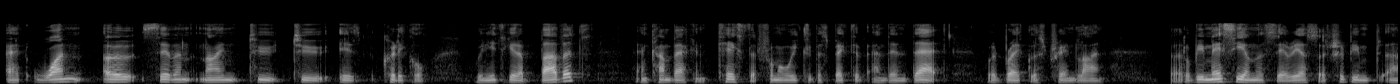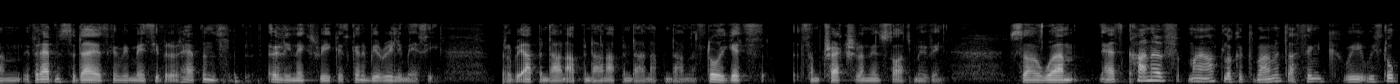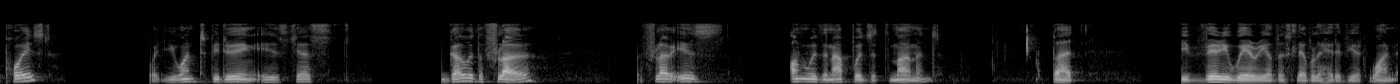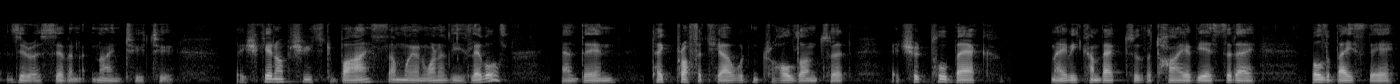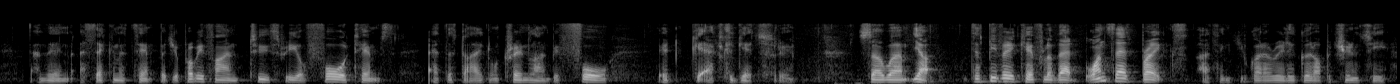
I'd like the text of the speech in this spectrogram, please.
at 107922 is critical. We need to get above it and come back and test it from a weekly perspective and then that would break this trend line. It'll be messy in this area so it should be, um, if it happens today it's going to be messy but if it happens early next week it's going to be really messy. It'll be up and down, up and down, up and down, up and down until it gets some traction and then starts moving. So um, that's kind of my outlook at the moment. I think we, we're still poised. What you want to be doing is just go with the flow. The flow is onwards and upwards at the moment, but be very wary of this level ahead of you at 107922. So you should get an opportunity to buy somewhere on one of these levels and then take profit here. I wouldn't hold on to it. It should pull back, maybe come back to the high of yesterday, build a base there, and then a second attempt. But you'll probably find two, three, or four attempts at this diagonal trend line before it actually gets through. So um, yeah, just be very careful of that. Once that breaks, I think you've got a really good opportunity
